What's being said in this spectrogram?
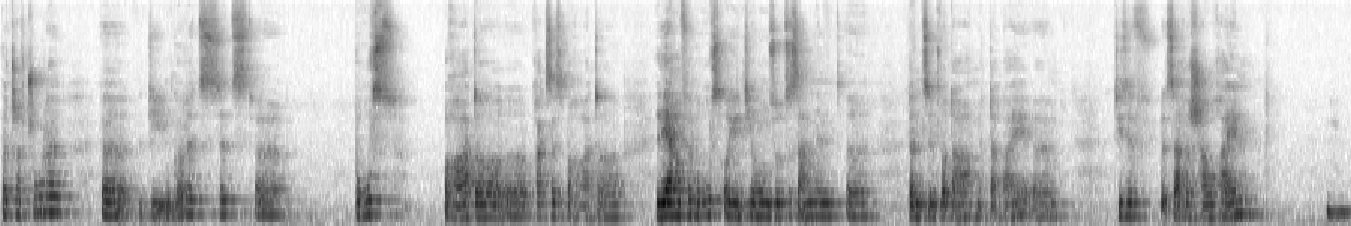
Wirtschaft Schule, die in Görlitz sitzt, Berufsberater, Praxisberater, Lehrer für Berufsorientierung so zusammennimmt, dann sind wir da mit dabei. Ähm, diese Sache Schau rein, mhm.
